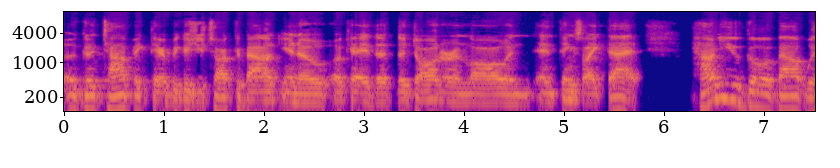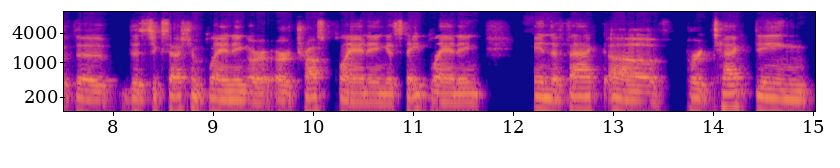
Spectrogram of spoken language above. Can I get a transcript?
a good topic there because you talked about you know okay the the daughter-in-law and and things like that how do you go about with the the succession planning or, or trust planning estate planning in the fact of protecting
